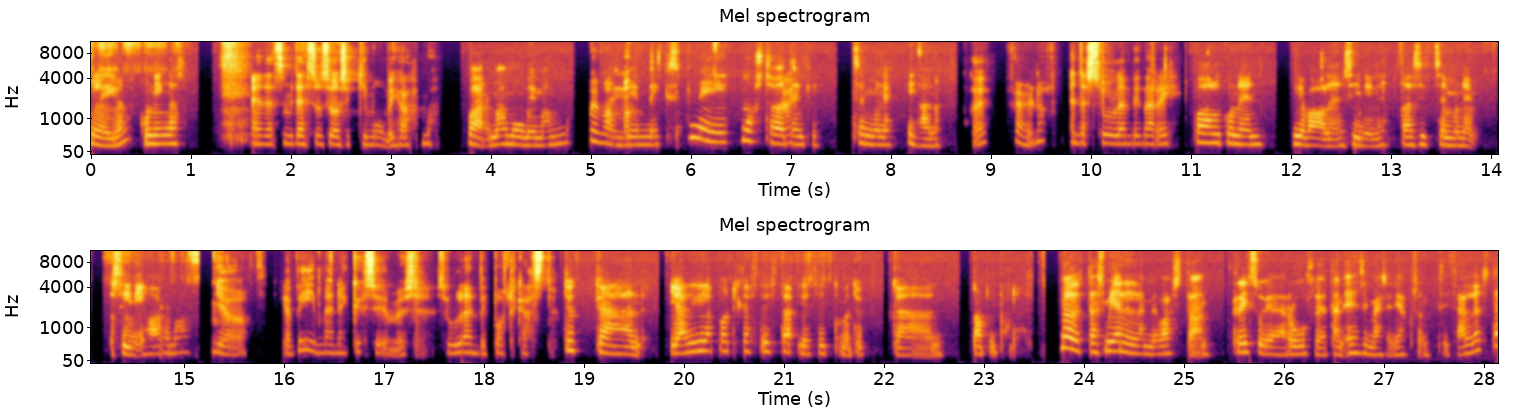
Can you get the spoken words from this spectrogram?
Leijon kuningas. Entäs miten sun suosikki muumihahmo? Varmaan muumimamma. Moi En tiedä miksi. Niin, musta se on jotenkin semmoinen ihana. Okei, okay, fair enough. Entäs sun lempiväri? Valkoinen ja vaalean sininen. Tai sitten semmoinen siniharmaa. Joo. Ja viimeinen kysymys. Sun lempipodcast. Tykkään Jäljillä podcastista ja sitten mä tykkään Tapupodasta. Me otettaisiin mielellämme vastaan risuja ja ruusuja tämän ensimmäisen jakson sisällöstä.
